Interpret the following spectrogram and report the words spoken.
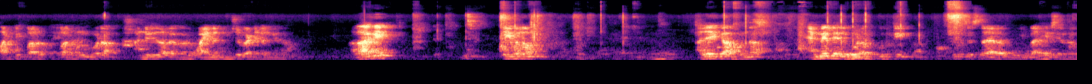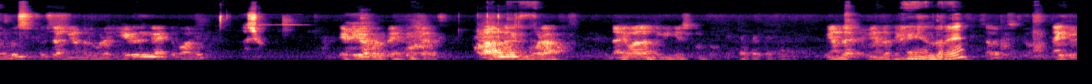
పార్టీ పర్- పరువును కూడా అన్ని విధాలుగా కూడా పైన నిల్చోబెట్టగలిగాను. అలాగే కేవలం అదే కాకుండా ఎమ్మెల్యేలు కూడా పూర్తి పూర్తి స్థాయిలో ఈ పదిహేను రోజులు చూశారు మీ అందరూ కూడా ఏ విధంగా అయితే వాళ్ళు గట్టిగా కూడా ప్రయత్నించారు వారందరికీ కూడా ధన్యవాదాలు తెలియజేసుకుంటూ మీ అందరి మీ అందరికీ అందరే సెలవు తీసుకున్నాను థ్యాంక్ యూ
